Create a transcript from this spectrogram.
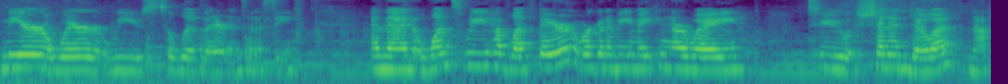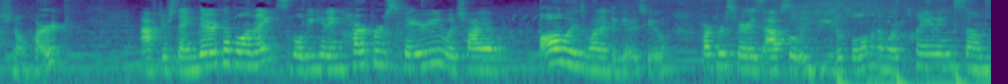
near where we used to live there in Tennessee. And then once we have left there, we're gonna be making our way to Shenandoah National Park. After staying there a couple of nights, we'll be hitting Harper's Ferry, which I have always wanted to go to. Harper's Ferry is absolutely beautiful and we're planning some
